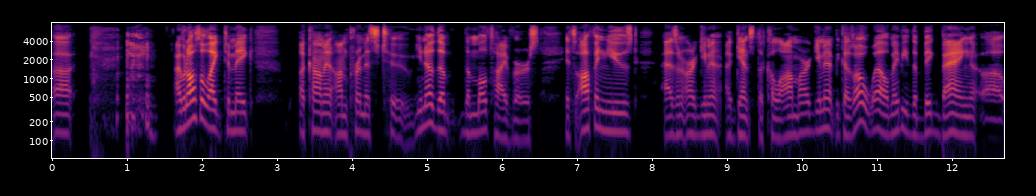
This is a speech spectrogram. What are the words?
Uh, I would also like to make a comment on premise two. You know the the multiverse. It's often used as an argument against the Kalam argument because oh well maybe the Big Bang uh,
